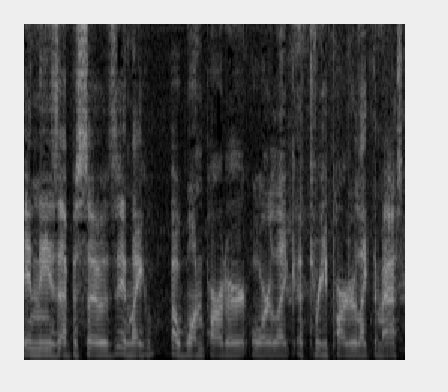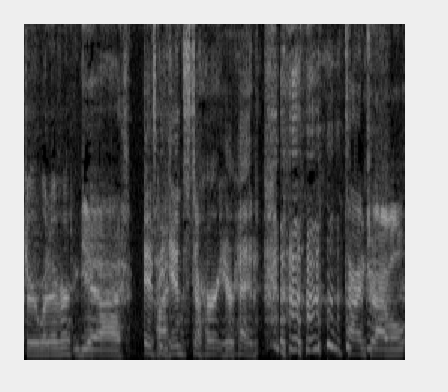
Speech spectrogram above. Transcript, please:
in these episodes, in like a one-parter or like a three-parter, like The Master or whatever, Yeah, it time, begins to hurt your head. time travel.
